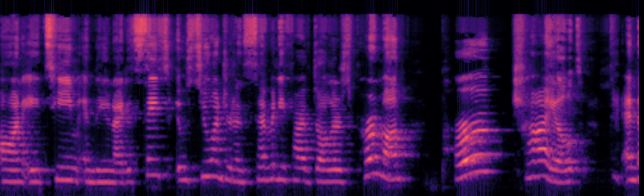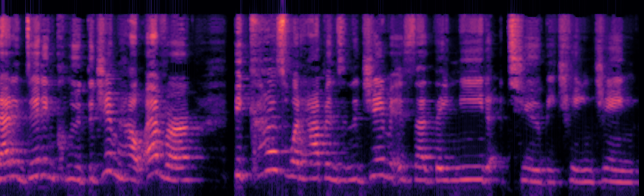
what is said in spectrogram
on a team in the United States, it was $275 per month per child. And that it did include the gym. However, because what happens in the gym is that they need to be changing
